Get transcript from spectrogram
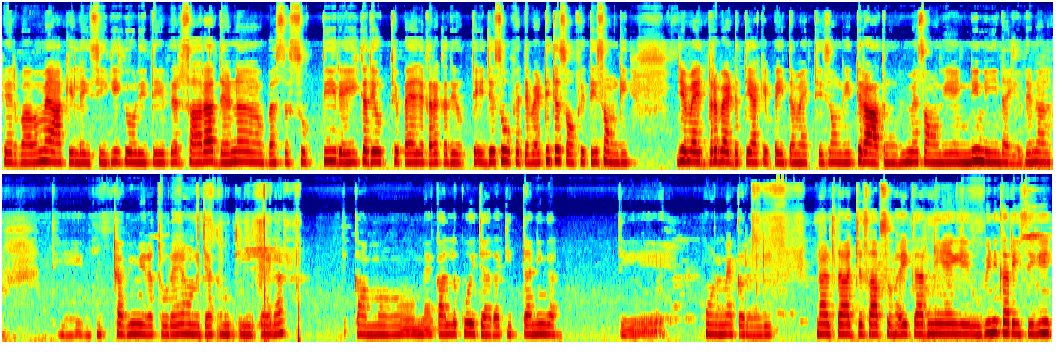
ਫਿਰ ਬਾਬਾ ਮੈਂ ਆ ਕੇ ਲਈ ਸੀਗੀ ਗੋਲੀ ਤੇ ਫਿਰ ਸਾਰਾ ਦਿਨ ਬਸ ਸੁੱਤੀ ਰਹੀ, ਕਦੇ ਉੱਥੇ ਪੈ ਜਾ ਕਰ, ਕਦੇ ਉੱਥੇ, ਜੇ ਸੋਫੇ ਤੇ ਬੈਠੀ ਤੇ ਸੋਫੇ ਤੇ ਹੀ ਸੌਂਗੀ। ਜੇ ਮੈਂ ਇੱਧਰ ਬੈੱਡ ਤੇ ਆ ਕੇ ਪਈ ਤਾਂ ਮੈਂ ਇੱਥੇ ਹੀ ਸੌਂਗੀ ਤੇ ਰਾਤ ਨੂੰ ਵੀ ਮੈਂ ਸੌਂਗੀ, ਇੰਨੀ ਨੀਂਦ ਆਈ ਉਹਦੇ ਨਾਲ। ਤੇ ਮੁੱਠਾ ਵੀ ਮੇਰਾ ਥੋੜਾ ਜਿਹਾ ਹੁਣ ਜ਼ਖਮ ਠੀਕ ਹੈਗਾ ਤੇ ਕੰਮ ਮੈਂ ਕੱਲ ਕੋਈ ਜ਼ਿਆਦਾ ਕੀਤਾ ਨਹੀਂਗਾ ਤੇ ਹੁਣ ਮੈਂ ਕਰੂੰਗੀ। ਨਾਲ ਤਾਂ ਅੱਜ ਸਾਫ਼ ਸਫ਼ਾਈ ਕਰਨੀ ਹੈਗੀ, ਉਹ ਵੀ ਨਹੀਂ ਕਰੀ ਸੀਗੀ।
